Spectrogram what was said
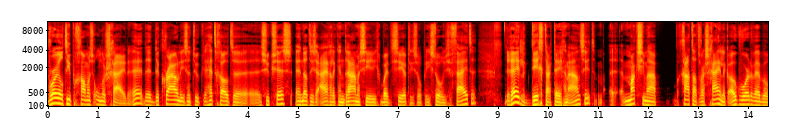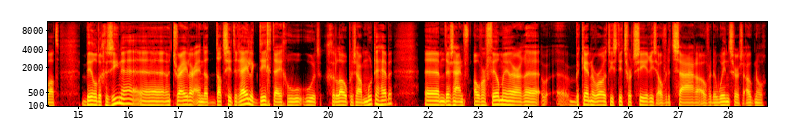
royalty-programma's onderscheiden. Hè? De, The Crown is natuurlijk het grote eh, succes. En dat is eigenlijk een dramaserie gebaseerd is op historische feiten. Redelijk dicht daar tegenaan zit. Eh, Maxima gaat dat waarschijnlijk ook worden. We hebben wat beelden gezien, eh, een trailer. En dat, dat zit redelijk dicht tegen hoe, hoe het gelopen zou moeten hebben. Ehm, er zijn over veel meer eh, eh, bekende royalties, dit soort series, over de Tsaren, over de Windsors ook nog.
